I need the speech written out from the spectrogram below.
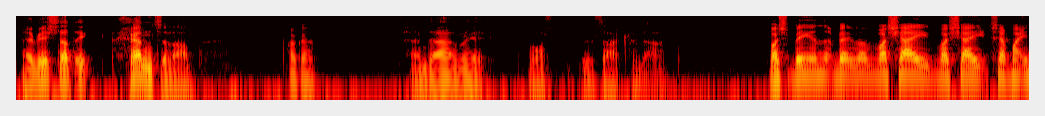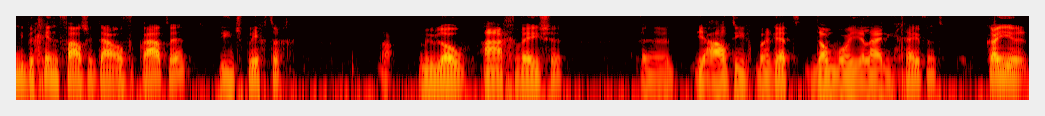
Hij wist dat ik grenzen had. Oké. En daarmee was de zaak gedaan. Was, ben je, ben- was, jij, was jij, zeg maar in die beginfase, als ik daarover praat, hè, dienstplichtig, nou, MULO aangewezen, eh, je haalt die beret, dan word je leidinggevend. Kan je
